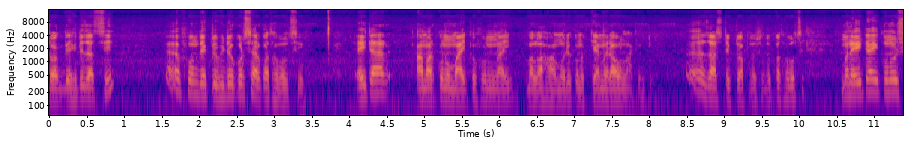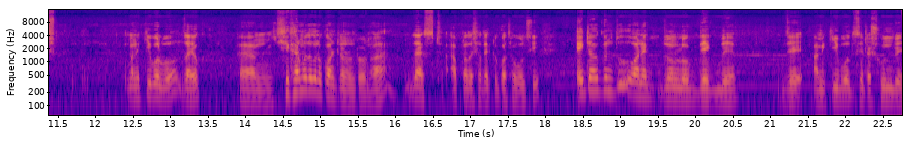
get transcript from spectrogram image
চক দিয়ে হেঁটে যাচ্ছি ফোন দিয়ে একটু ভিডিও করছি আর কথা বলছি। এইটার আমার কোনো মাইক্রোফোন নাই বা লাহামরি কোনো ক্যামেরাও না কিন্তু। জাস্ট একটু আপনাদের সাথে কথা বলছি। মানে এইটাই কোনো মানে কি বলব, যাই হোক শেখার মতো কোনো কন্টেন্ট না। জাস্ট আপনাদের সাথে একটু কথা বলছি। এইটাও কিন্তু অনেকজন লোক দেখবে যে আমি কি বলছি সেটা শুনবে।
